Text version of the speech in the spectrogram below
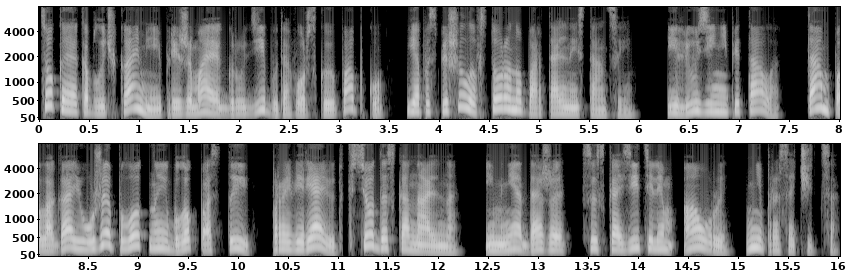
Цокая каблучками и прижимая к груди бутафорскую папку, я поспешила в сторону портальной станции. Иллюзий не питала. Там, полагаю, уже плотные блокпосты проверяют все досконально, и мне даже с исказителем ауры не просочиться.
